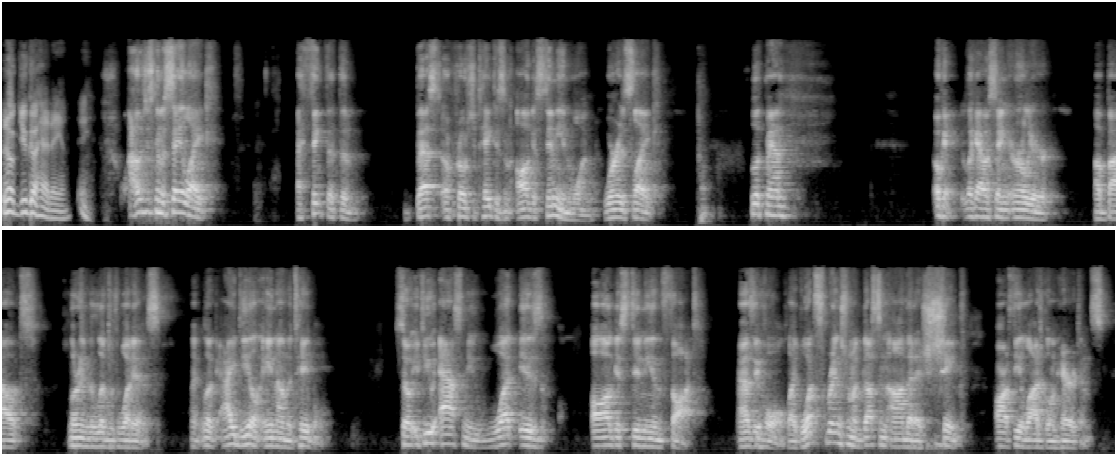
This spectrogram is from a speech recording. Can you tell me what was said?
No, you go ahead, Ian. I was just going to say, like, I think that the best approach to take is an Augustinian one, where it's like, look, man. Okay, like I was saying earlier about learning to live with what is. Like, look, ideal ain't on the table. So if you ask me, what is Augustinian thought as a whole? Like, what springs from Augustine on that has shaped our theological inheritance?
